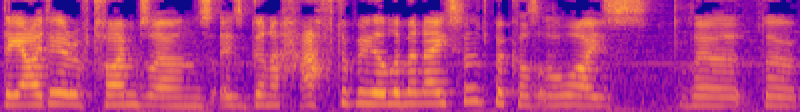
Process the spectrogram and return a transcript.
the idea of time zones is going to have to be eliminated because otherwise the the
